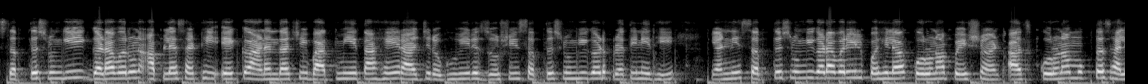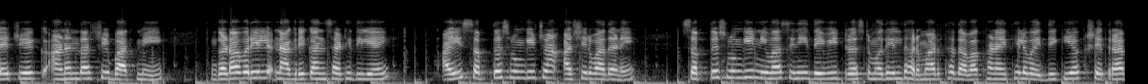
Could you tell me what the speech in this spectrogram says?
सप्तशृंगी गडावरून आपल्यासाठी एक आनंदाची बातमी येत आहे. राज रघुवीर जोशी सप्तशृंगी गड प्रतिनिधी यांनी सप्तशृंगी गडावरील पहिला कोरोना पेशंट आज कोरोनामुक्त झाल्याची एक आनंदाची बातमी गडावरील नागरिकांसाठी दिली आहे. आई सप्तशृंगीच्या आशीर्वादाने सप्तशृंगी निवासिनी देवी ट्रस्टमधील धर्मार्थ दवाखाना येथील वैद्यकीय क्षेत्रात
